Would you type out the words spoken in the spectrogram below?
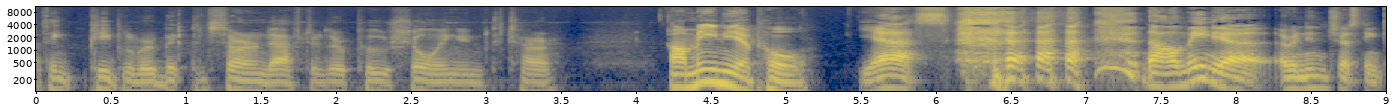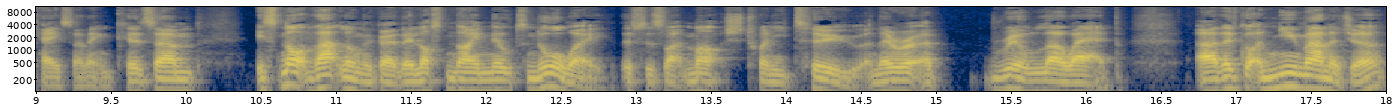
I think people were a bit concerned after their poor showing in Qatar. Armenia, Paul. Yes. now, Armenia are an interesting case, I think, because um, it's not that long ago they lost 9 0 to Norway. This was like March 22, and they were at a real low ebb. Uh, they've got a new manager,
